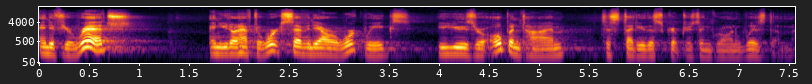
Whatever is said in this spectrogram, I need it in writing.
And if you're rich and you don't have to work 70 hour work weeks, you use your open time to study the scriptures and grow in wisdom.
